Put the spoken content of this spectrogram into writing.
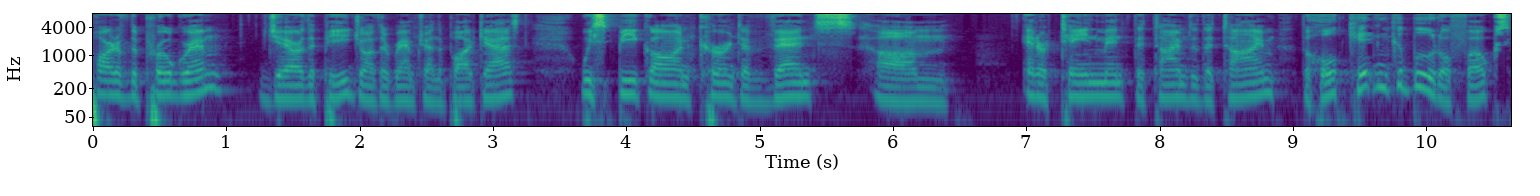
part of the program, JR the P, Jonathan Ramchan, the podcast. We speak on current events, um, entertainment, the times of the time, the whole kit and caboodle, folks.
